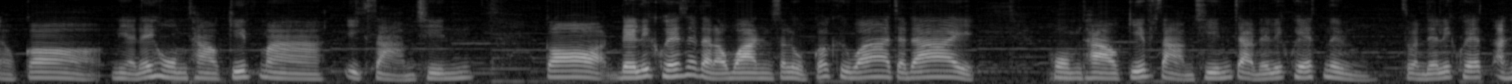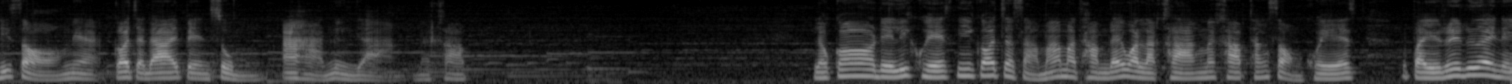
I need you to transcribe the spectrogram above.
แล้วก็เนี่ยได้ Home Town Gift มาอีก 3 ชิ้น ก็ Daily Quest ในแต่ละวันสรุปก็คือว่าจะได้ Home Town Gift 3 ชิ้นจาก Daily Quest 1 ส่วน Daily Quest อันที่ 2 เนี่ย ก็จะได้เป็นสุ่มอาหาร 1 อย่างนะครับ แล้วก็ Daily Quest นี่ก็จะสามารถมาทำได้วันละครั้งนะครับ ทั้ง 2 Quest ไปเรื่อย ๆ ใน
